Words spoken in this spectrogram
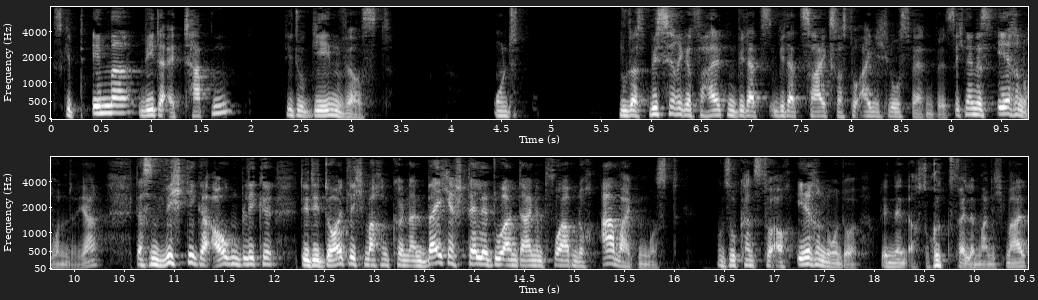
es gibt immer wieder Etappen, die du gehen wirst. Und du das bisherige Verhalten wieder, wieder zeigst, was du eigentlich loswerden willst. Ich nenne es Ehrenrunde, ja? Das sind wichtige Augenblicke, die dir deutlich machen können, an welcher Stelle du an deinem Vorhaben noch arbeiten musst. Und so kannst du auch Ehrenrunde, wir nennen auch Rückfälle manchmal,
